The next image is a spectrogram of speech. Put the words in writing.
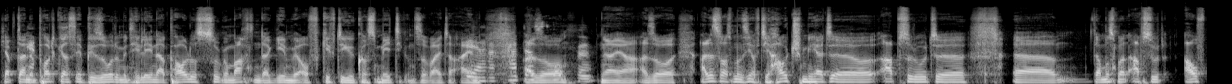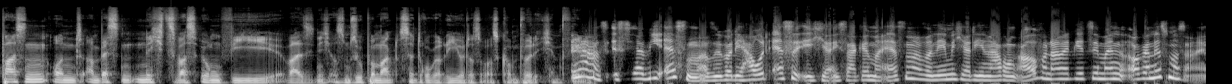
Ich habe da eine. Podcast-Episode mit Helena Paulus zu gemacht und da gehen wir auf giftige Kosmetik und so weiter ein. Ja, also, naja, also alles, was man sich auf die Haut schmiert, äh, absolute, äh, da muss man absolut aufpassen und am besten nichts, was irgendwie, weiß ich nicht, aus dem Supermarkt, aus der Drogerie oder sowas kommt, würde ich empfehlen. Ja, es ist ja wie Essen. Also über die Haut esse ich ja. Ich sage immer Essen, also nehme ich ja die Nahrung auf und damit geht sie in meinen Organismus ein.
